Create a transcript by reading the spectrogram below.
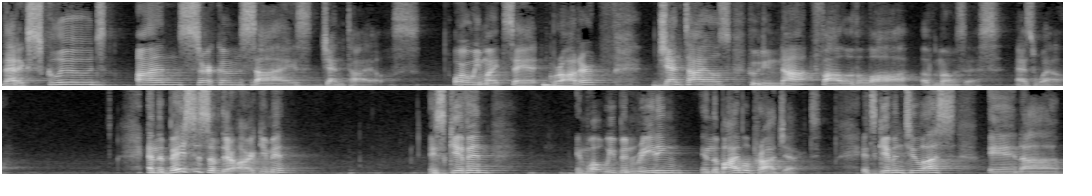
that excludes uncircumcised Gentiles. Or we might say it broader Gentiles who do not follow the law of Moses as well. And the basis of their argument is given in what we've been reading in the Bible Project. It's given to us in uh,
